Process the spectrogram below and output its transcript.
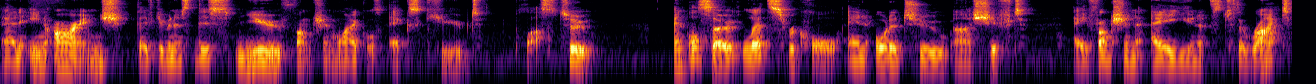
And in orange, they've given us this new function, y equals x cubed plus 2. And also, let's recall, in order to uh, shift a function a units to the right,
